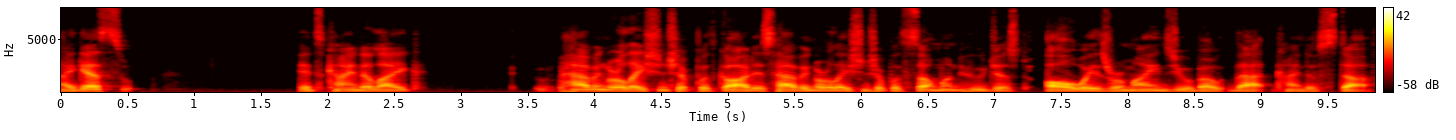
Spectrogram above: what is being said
i guess it's kind of like having a relationship with god is having a relationship with someone who just always reminds you about that kind of stuff.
